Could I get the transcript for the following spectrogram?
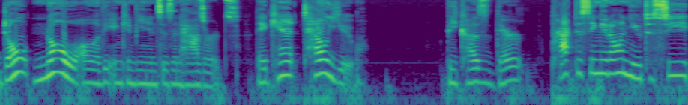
don't know all of the inconveniences and hazards. They can't tell you because they're practicing it on you to see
